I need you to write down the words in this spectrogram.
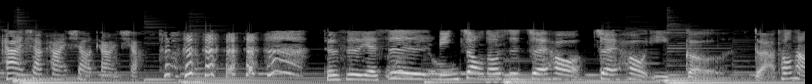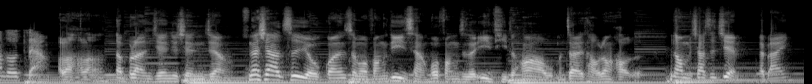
开玩笑，开玩笑，开玩笑。就是也是民众都是最后最后一个。对啊，通常都这样。好了好了，那不然今天就先这样。那下次有关什么房地产或房子的议题的话，我们再来讨论好了。那我们下次见，拜拜。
